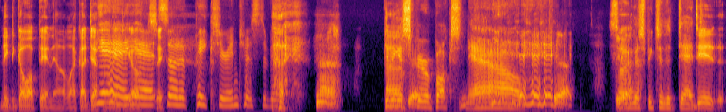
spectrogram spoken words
need to go up there now. Like, I definitely yeah, need to go yeah, up and it see. sort of piques your interest a bit. Yeah, give me Um, a spirit box now? yeah. so I'm gonna speak to the dead. did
